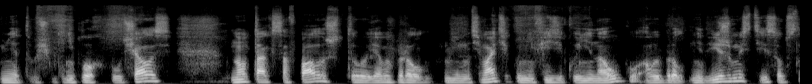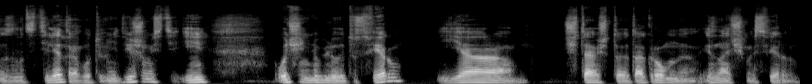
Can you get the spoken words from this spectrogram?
Мне это, в общем-то, неплохо получалось. Но так совпало, что я выбрал не математику, не физику и не науку, а выбрал недвижимость. И, собственно, с 20 лет работаю в недвижимости. И очень люблю эту сферу. Я считаю, что это огромная и значимая сфера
